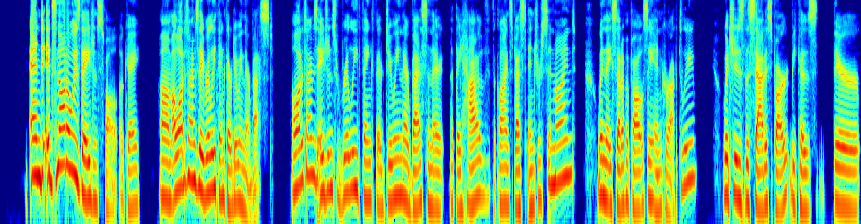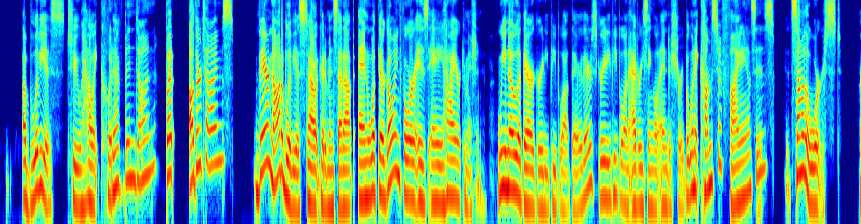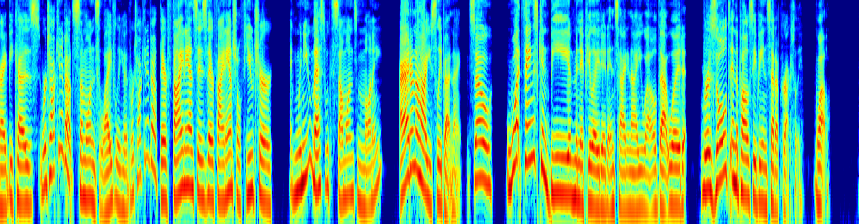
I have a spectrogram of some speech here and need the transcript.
And it's not always the agent's fault, okay? Um, a lot of times they really think they're doing their best. A lot of times agents really think they're doing their best and they that they have the client's best interest in mind when they set up a policy incorrectly, which is the saddest part because they're oblivious to how it could have been done. But other times, they're not oblivious to how it could have been set up. And what they're going for is a higher commission. We know that there are greedy people out there. There's greedy people in every single industry. But when it comes to finances, it's some of the worst, right? Because we're talking about someone's livelihood, we're talking about their finances, their financial future. And when you mess with someone's money, I don't know how you sleep at night. So, what things can be manipulated inside an IUL that would result in the policy being set up correctly? Well,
